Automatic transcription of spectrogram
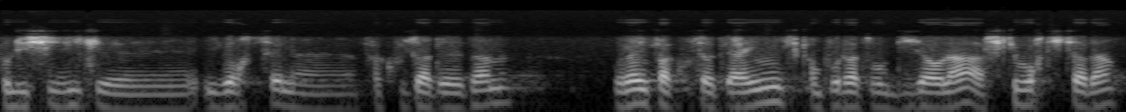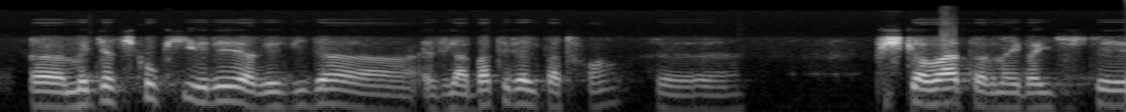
polizidik uh, igortzen uh, fakultateetan. Horain fakultate hainiz, kanporatuak dira hola, aski bortitza da. Uh, mediatikoki ere, agez dida, ez la batera ipatua. Uh, Piska bat, nahi baituzte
